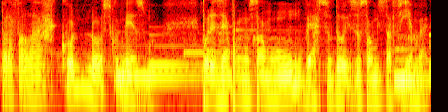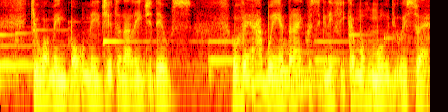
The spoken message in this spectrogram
para falar conosco mesmo. Por exemplo, no Salmo 1, verso 2, o salmista afirma que o homem bom medita na lei de Deus. O verbo em hebraico significa murmúrio, isso é,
